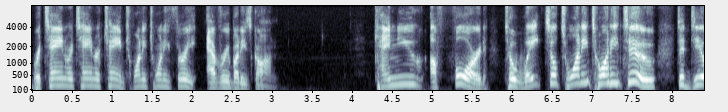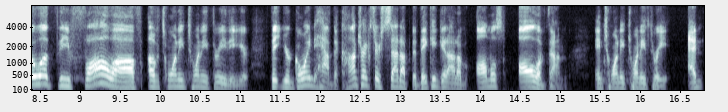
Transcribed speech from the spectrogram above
retain, retain, retain, 2023. Everybody's gone. Can you afford to wait till 2022 to deal with the fall off of 2023 that you're that you're going to have? The contracts are set up that they can get out of almost all of them in 2023. And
